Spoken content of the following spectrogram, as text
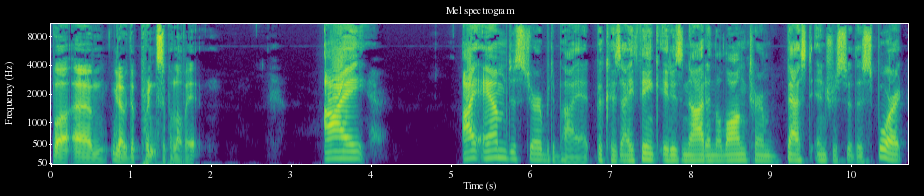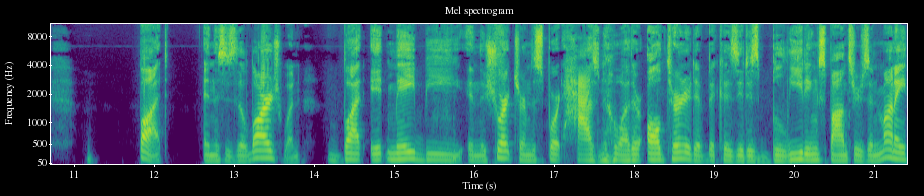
but um, you know the principle of it. I I am disturbed by it because I think it is not in the long term best interest of the sport. But, and this is the large one, but it may be in the short term, the sport has no other alternative because it is bleeding sponsors and money,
